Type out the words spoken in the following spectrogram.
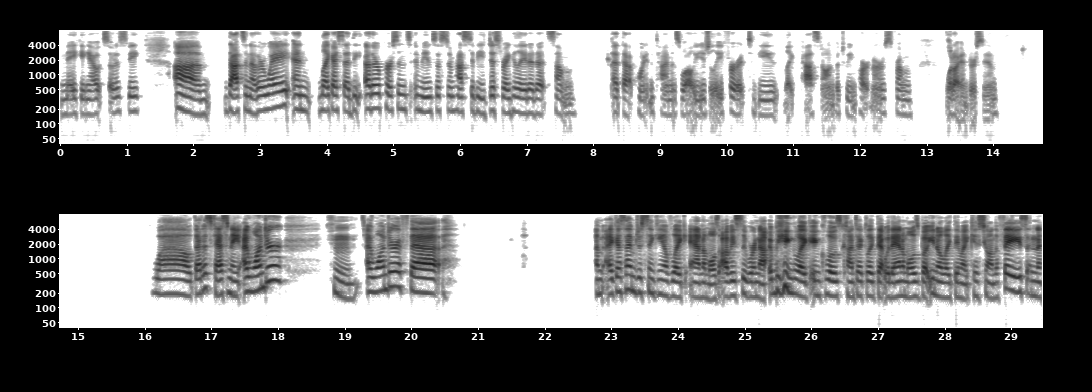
making out so to speak. Um that's another way and like i said the other person's immune system has to be dysregulated at some at that point in time as well usually for it to be like passed on between partners from what i understand. Wow that is fascinating. I wonder hmm i wonder if that I guess I'm just thinking of like animals. Obviously, we're not being like in close contact like that with animals, but you know, like they might kiss you on the face, and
